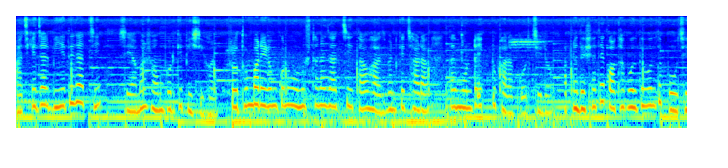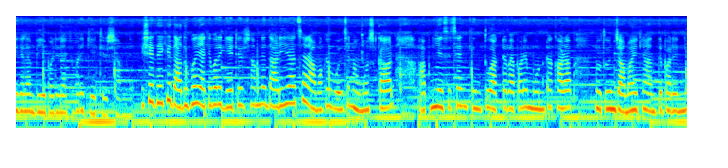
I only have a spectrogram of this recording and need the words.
আজকে যার বিয়েতে যাচ্ছি, সে আমার সম্পর্কে পিসি হয়। প্রথমবার এরম কোনো অনুষ্ঠানে যাচ্ছি, তাও হাজব্যান্ডকে ছাড়া তাই মনটা একটু খারাপ করছিল। আপনাদের সাথে কথা বলতে বলতে পৌঁছে গেলাম বিয়ে বাড়ির একেবারে গেটের সামনে। এসে দেখি দাদুভাই একেবারে গেটের সামনে দাঁড়িয়ে আছে আর আমাকে বলছে, নমস্কার, আপনি এসেছেন কিন্তু একটা ব্যাপারে মনটা খারাপ। নতুন জামাইকে আনতে পারেননি।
